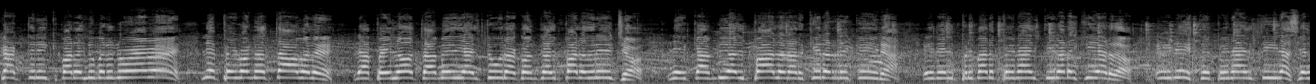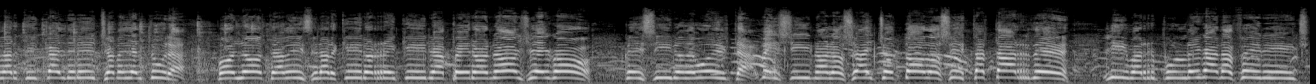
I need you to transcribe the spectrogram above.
Hack trick para el número 9. Le pegó notable. La pelota a media altura contra el palo derecho. Le cambió el palo al arquero Requena. En el primer penal tiro a la izquierda. En este penal tira hacia el vertical derecho a media altura. Voló otra vez el arquero Requena, pero no llegó. Vecino de vuelta. Vecino los ha hecho todos esta tarde. Liverpool le gana a Fénix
